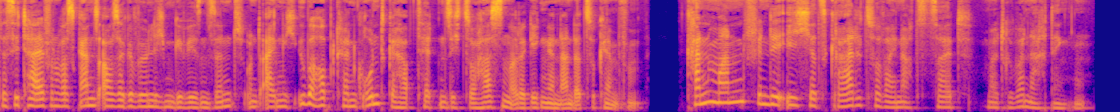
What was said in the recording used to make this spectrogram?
dass sie Teil von was ganz Außergewöhnlichem gewesen sind und eigentlich überhaupt keinen Grund gehabt hätten, sich zu hassen oder gegeneinander zu kämpfen. Kann man, finde ich, jetzt gerade zur Weihnachtszeit mal drüber nachdenken.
